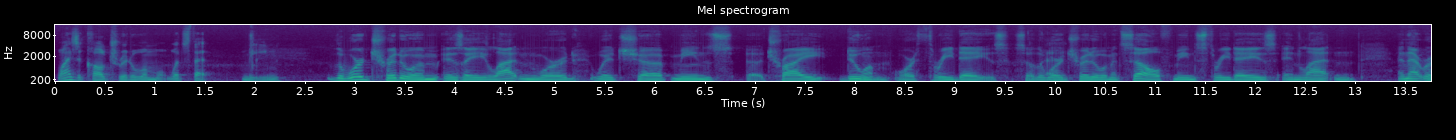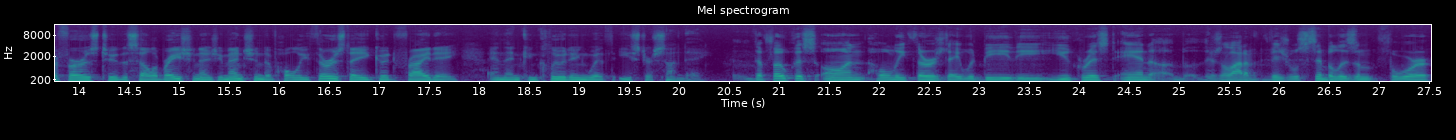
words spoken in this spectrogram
Why is it called Triduum? What's that mean? The word triduum is a Latin word which uh, means uh, triduum or three days. So the okay. word triduum itself means three days in Latin. And that refers to the celebration, as you mentioned, of Holy Thursday, Good Friday, and then concluding with Easter Sunday. The focus on Holy Thursday would be the Eucharist, and uh, there's a lot of visual symbolism for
